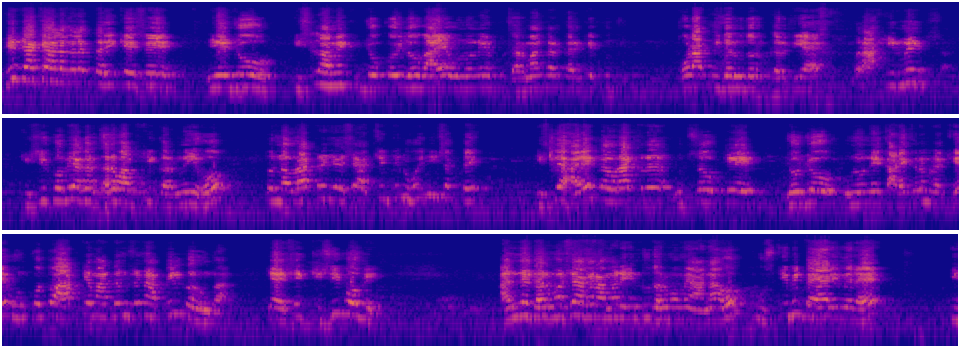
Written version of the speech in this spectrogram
फिर जाके अलग अलग तरीके से ये जो इस्लामिक जो कोई लोग आए, उन्होंने धर्मांतर करके कुछ थोड़ा इधर उधर कर दिया है। पर आखिर में किसी को भी अगर घर वापसी करनी हो तो नवरात्र जैसे अच्छे दिन हो ही नहीं सकते। इसलिए हर एक नवरात्र उत्सव के जो जो उन्होंने कार्यक्रम रखे उनको तो आपके माध्यम से मैं अपील करूँगा कि ऐसे किसी को भी अन्य धर्म से अगर हमारे हिंदू धर्म में आना हो तो उसकी भी तैयारी में रहे। कि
